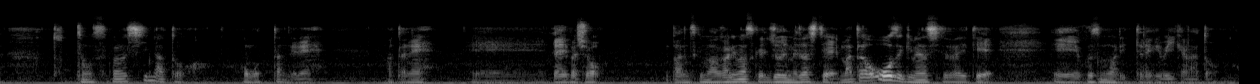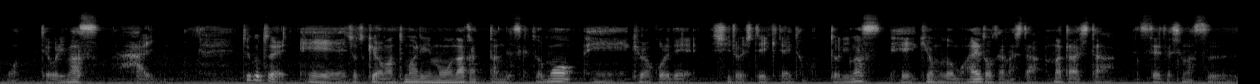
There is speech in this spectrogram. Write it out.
っても素晴らしいなと思ったんでねまたね、えー、来場所番付も上がりますけど上位目指してまた大関目指していただいて、えー、横綱まで行っていただければいいかなと思っております。はいということで、えー、ちょっと今日はまとまりもなかったんですけども、えー、今日はこれで終了していきたいと思っております、えー、今日もどうもありがとうございました。また明日失礼いたします。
